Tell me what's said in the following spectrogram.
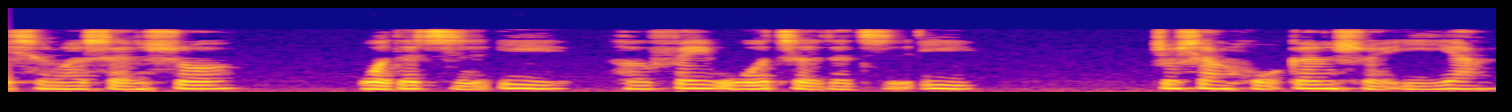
什么神说我的旨意和非我者的旨意，就像火跟水一样，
